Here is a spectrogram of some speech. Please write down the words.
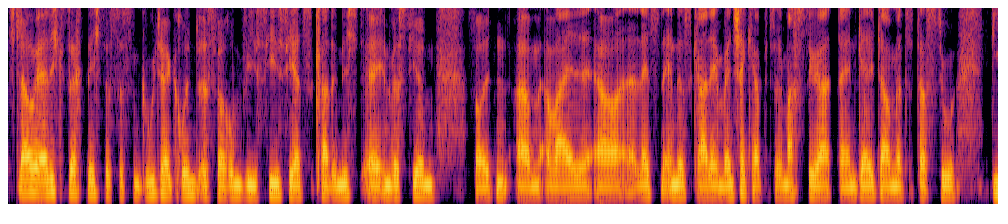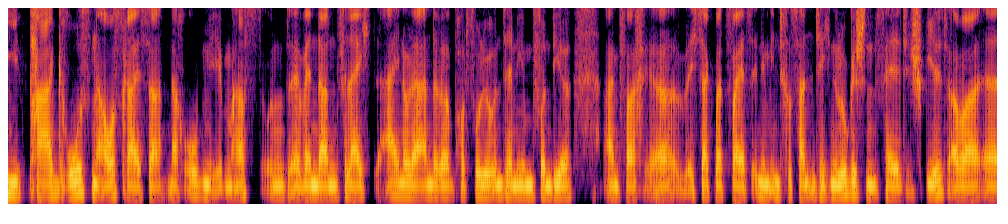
ich glaube ehrlich gesagt nicht, dass das ein guter Grund ist, warum VCs jetzt gerade nicht äh, investieren sollten, ähm, weil äh, letzten Endes gerade im Venture Capital machst du ja dein Geld damit, dass du die paar großen Ausreißer nach oben eben hast. Und äh, wenn dann vielleicht ein oder andere Portfoliounternehmen von dir einfach, äh, ich sag mal zwar jetzt in dem interessanten technologischen Feld spielt, aber äh,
